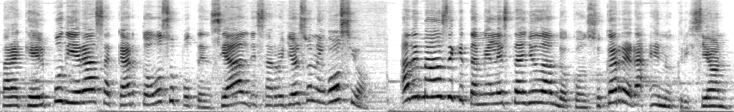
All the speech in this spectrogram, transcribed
para que él pudiera sacar todo su potencial, desarrollar su negocio. Además de que también le está ayudando con su carrera en nutrición.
